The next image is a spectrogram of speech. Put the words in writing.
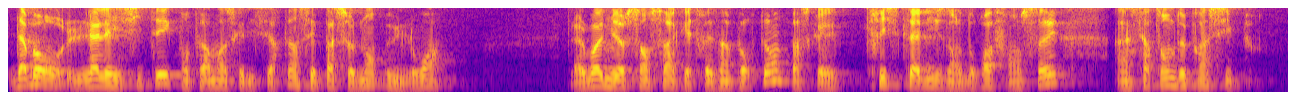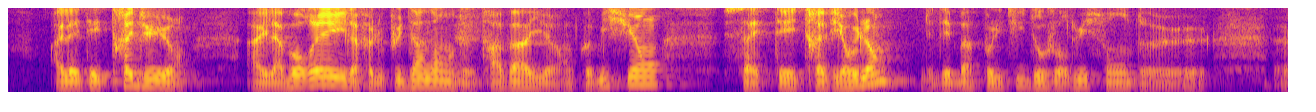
D'abord, la laïcité, contrairement à ce que disent certains, c'est pas seulement une loi. La loi de 1905 est très importante parce qu'elle cristallise dans le droit français un certain nombre de principes. Elle a été très dure à élaborer, il a fallu plus d'un an de travail en commission, ça a été très virulent, les débats politiques d'aujourd'hui sont de, euh,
